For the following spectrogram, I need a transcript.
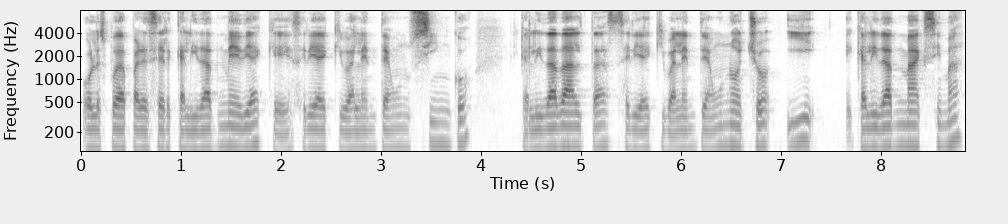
o les puede aparecer calidad media, que sería equivalente a un 5, calidad alta sería equivalente a un 8 y calidad máxima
